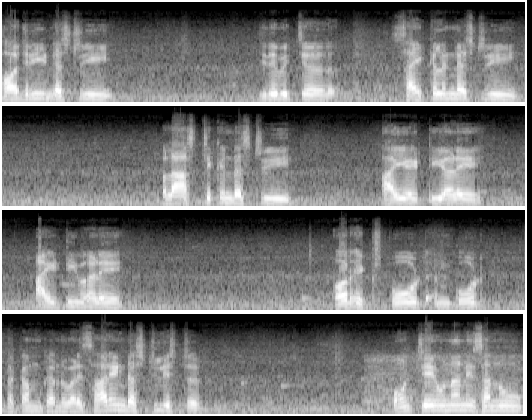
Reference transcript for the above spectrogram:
ਹੌਜਰੀ ਇੰਡਸਟਰੀ ਜਿਹਦੇ ਵਿੱਚ cycle industry plastic industry IIT ਵਾਲੇ ਆਈਟੀ ਵਾਲੇ ਔਰ ਐਕਸਪੋਰਟ ਇੰਪੋਰਟ ਦਾ ਕੰਮ ਕਰਨ ਵਾਲੇ ਸਾਰੇ ਇੰਡਸਟਰੀਲਿਸਟ ਪਹੁੰਚੇ। ਉਹਨਾਂ ਨੇ ਸਾਨੂੰ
